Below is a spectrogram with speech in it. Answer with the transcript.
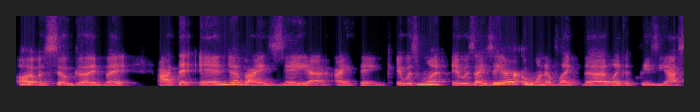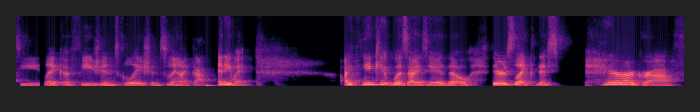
oh, it was so good. But at the end of Isaiah, I think it was one, it was Isaiah or one of like the like Ecclesiastes, like Ephesians, Galatians, something like that. Anyway, I think it was Isaiah though. There's like this paragraph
